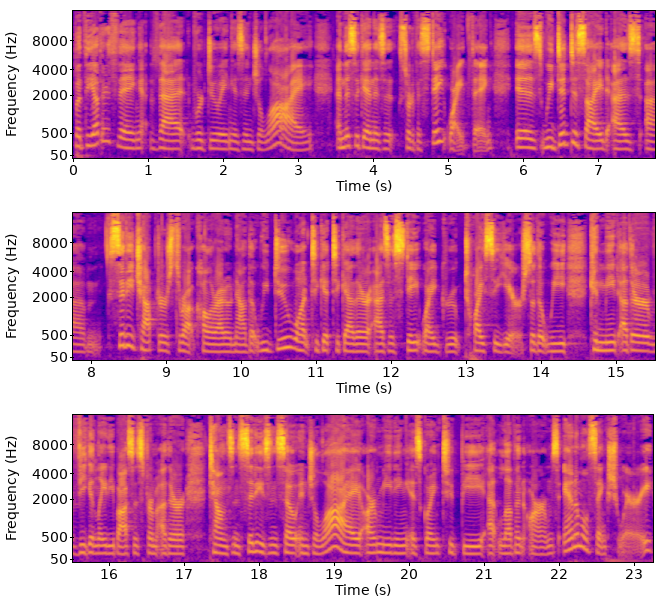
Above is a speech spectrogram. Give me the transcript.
But the other thing that we're doing is in July, and this again is a sort of a statewide thing, is we did decide as um, city chapters throughout Colorado now that we do want to get together as a statewide group twice a year so that we can meet other vegan lady bosses from other towns and cities. And so in July, our meeting is going to be at Luvin Arms Animal Sanctuary.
